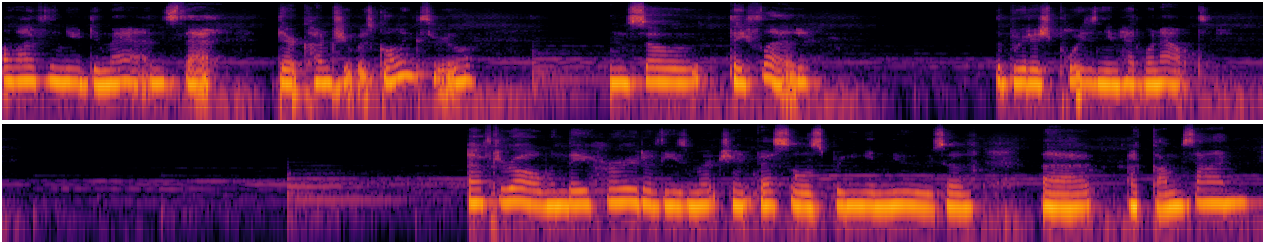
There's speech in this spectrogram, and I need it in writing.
a lot of the new demands that their country was going through. And so they fled. The British poisoning had won out. After all, when they heard of these merchant vessels bringing in news of a Gamsan,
